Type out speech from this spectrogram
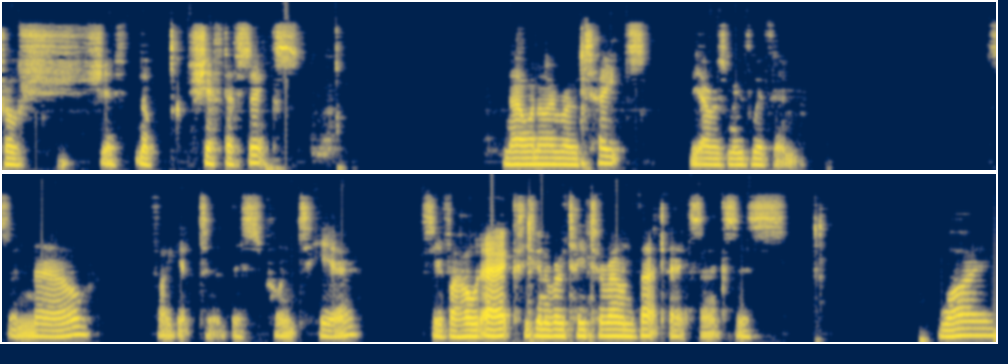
Control shift, no, shift F6. Now when I rotate, the arrows move with him. So now, if I get to this point here, see if I hold X, he's going to rotate around that X axis. Y,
